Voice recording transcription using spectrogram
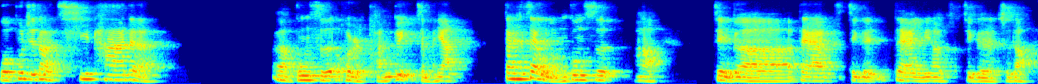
我不知道其他的呃公司或者团队怎么样，但是在我们公司啊，这个大家这个大家一定要这个知道。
